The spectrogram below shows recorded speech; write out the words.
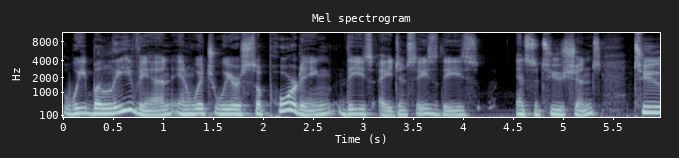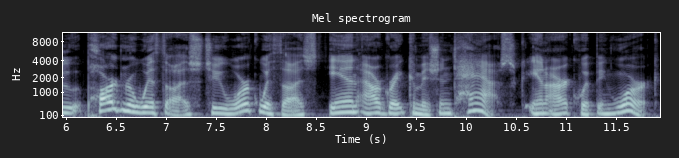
we believe in, in which we are supporting these agencies, these institutions, to partner with us, to work with us in our Great Commission task, in our equipping work.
